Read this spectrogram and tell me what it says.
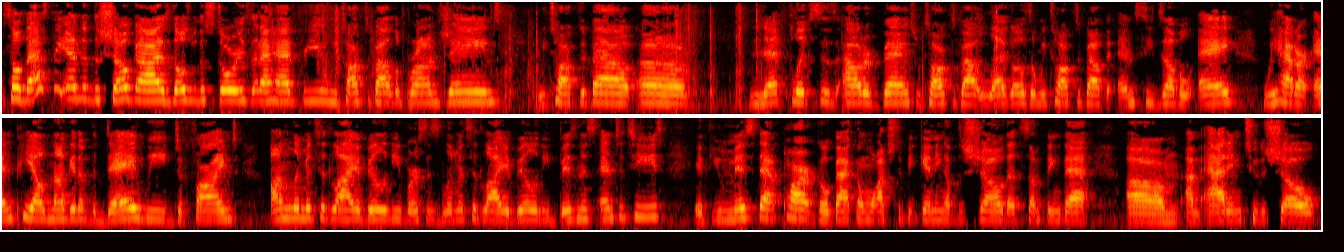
So that's the end of the show, guys. Those were the stories that I had for you. We talked about LeBron James. We talked about uh, Netflix's Outer Banks. We talked about Legos and we talked about the NCAA. We had our NPL nugget of the day. We defined unlimited liability versus limited liability business entities. If you missed that part, go back and watch the beginning of the show. That's something that um, I'm adding to the show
